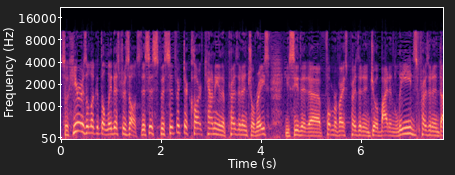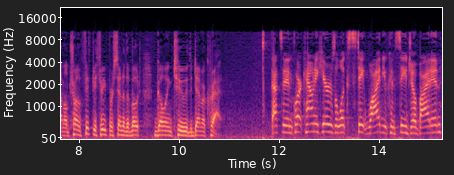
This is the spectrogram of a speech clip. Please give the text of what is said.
So here is a look at the latest results. This is specific to Clark County in the presidential race. You see that uh, former Vice President Joe Biden leads President Donald Trump 53% of the vote going to the Democrat. That's in Clark County. Here's a look statewide. You can see Joe Biden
